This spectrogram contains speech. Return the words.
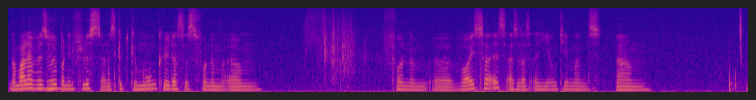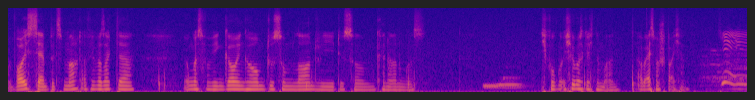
Normalerweise hört man den flüstern. Es gibt Gemunkel, dass es von einem, ähm, von einem, äh, Voicer ist. Also, dass hier irgendjemand, ähm, Voice-Samples macht. Auf jeden Fall sagt er irgendwas von wegen Going home, do some laundry, do some, keine Ahnung was. Ich gucke, ich gucke das gleich nochmal an. Aber erstmal speichern. Yeah.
